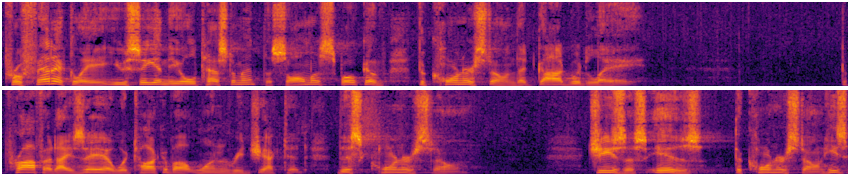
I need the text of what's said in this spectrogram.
Prophetically, you see in the Old Testament, the psalmist spoke of the cornerstone that God would lay. The prophet Isaiah would talk about one rejected, this cornerstone. Jesus is the cornerstone. He's,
